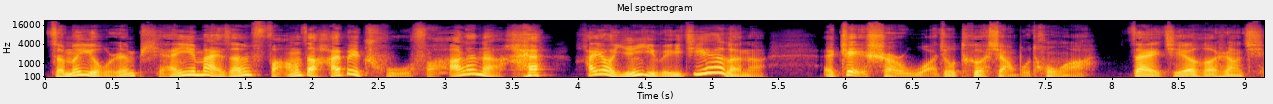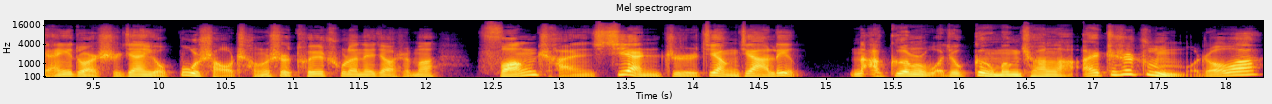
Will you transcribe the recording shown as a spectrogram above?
怎么有人便宜卖咱房子还被处罚了呢？还？还要引以为戒了呢，哎，这事儿我就特想不通啊！再结合上前一段时间有不少城市推出了那叫什么房产限制降价令，那哥们儿我就更蒙圈了。哎，这是怎么着啊？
